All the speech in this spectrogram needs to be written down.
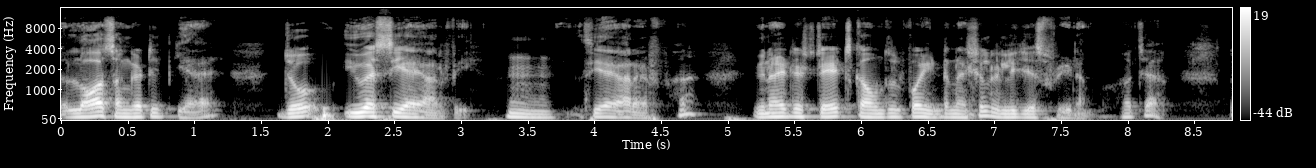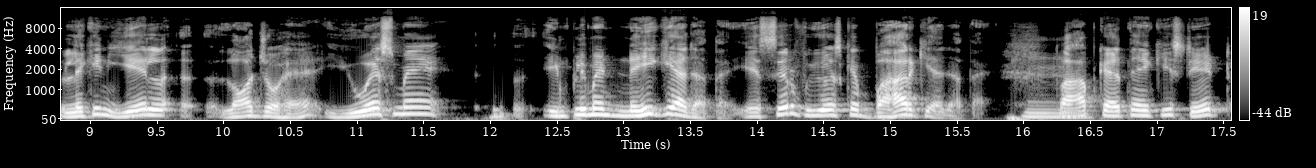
लॉ संगठित किया है जो U S C I R P C I R F United States council for international religious freedom अच्छा। तो लेकिन ये लॉ जो है यूएस में इम्प्लीमेंट नहीं किया जाता है ये सिर्फ़ यूएस के बाहर किया जाता है। तो हम्म। आप कहते हैं कि स्टेट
